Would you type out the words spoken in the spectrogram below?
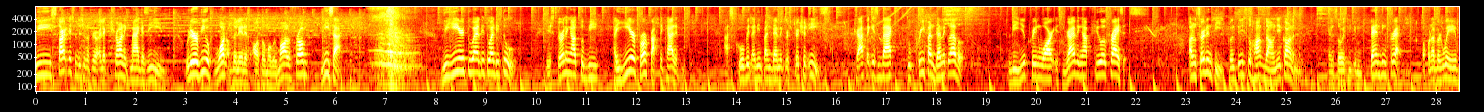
We start this edition of your electronic magazine with a review of one of the latest automobile models from Nissan. The year 2022 is turning out to be a year for practicality. As COVID-19 pandemic restriction eased, traffic is back to pre-pandemic levels. The Ukraine war is driving up fuel prices. Uncertainty continues to hunt down the economy, and so is the impending threat of another wave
